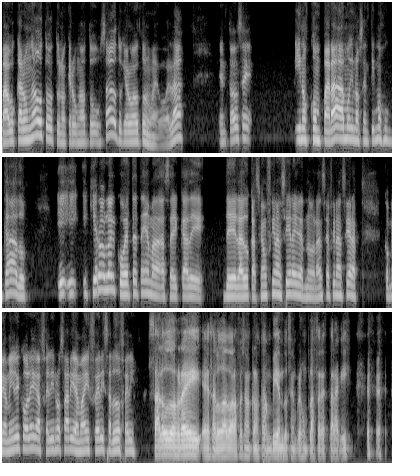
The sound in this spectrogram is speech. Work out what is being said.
va a buscar un auto, tú no quieres un auto usado, tú quieres un auto nuevo, ¿verdad? Entonces, y nos comparamos y nos sentimos juzgados. Y, y, quiero hablar con este tema acerca de, de la educación financiera y la ignorancia financiera, con mi amigo y colega Félix Rosario. Además, Félix, saludos, Félix. Saludos, Rey. Eh, saludos a todas las personas que nos están viendo. Siempre es un placer estar aquí.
